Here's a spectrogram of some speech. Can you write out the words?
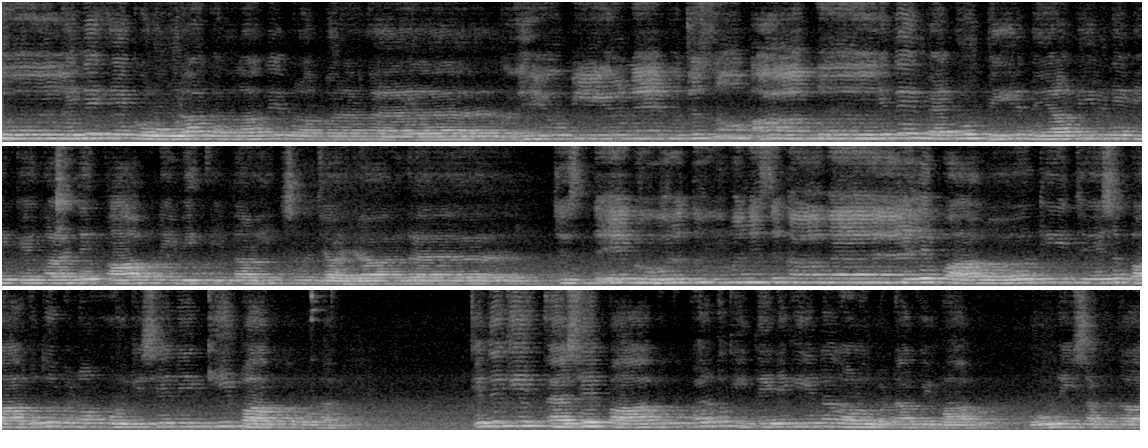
ਐਸੇ ਪਾਪ ਕਰਮ ਕੀਤੇ ਨੇ ਕਿ ਇਹਨਾਂ ਨਾਲੋਂ ਵੱਡਾ ਕੋਈ ਪਾਪ ਹੋ ਨਹੀਂ ਸਕਦਾ।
